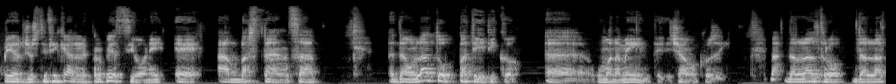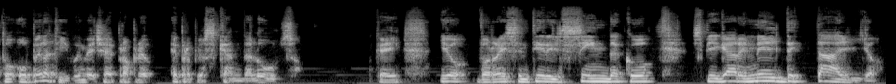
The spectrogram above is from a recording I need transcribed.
per giustificare le proprie azioni è abbastanza, da un lato, patetico, eh, umanamente, diciamo così, ma dall'altro, dal lato operativo invece è proprio, è proprio scandaloso. ok? Io vorrei sentire il sindaco spiegare nel dettaglio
